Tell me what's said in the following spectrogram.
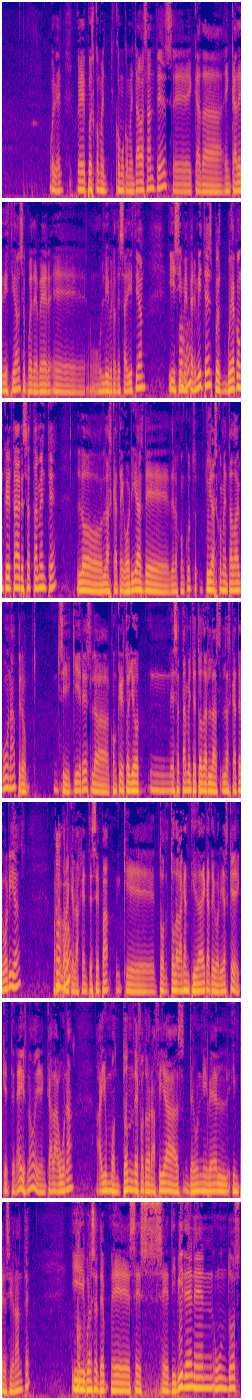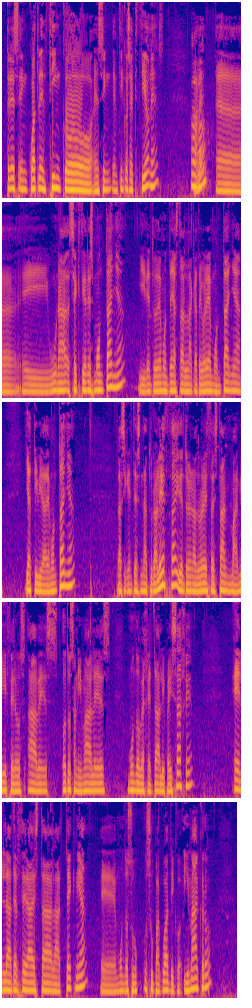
Muy bien, eh, pues como, como, comentabas antes, eh, cada, en cada edición se puede ver eh, un libro de esa edición y si uh -huh. me permites, pues voy a concretar exactamente lo, las categorías de, de, los concursos. Tú ya has comentado alguna, pero si quieres, la concreto yo mm, exactamente todas las, las categorías, ¿vale? Uh -huh. Para que la gente sepa que to toda la cantidad de categorías que, que, tenéis, ¿no? Y en cada una hay un montón de fotografías de un nivel impresionante. Y uh -huh. bueno, se, eh, se, se, dividen en un, dos, tres, en cuatro, en cinco, en, en cinco secciones. ¿vale? Uh -huh. eh, y una sección es montaña, y dentro de montaña está la categoría de montaña y actividad de montaña. La siguiente es naturaleza y dentro de naturaleza están mamíferos, aves, otros animales, mundo vegetal y paisaje. En la tercera está la tecnia, eh, mundo sub subacuático y macro.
